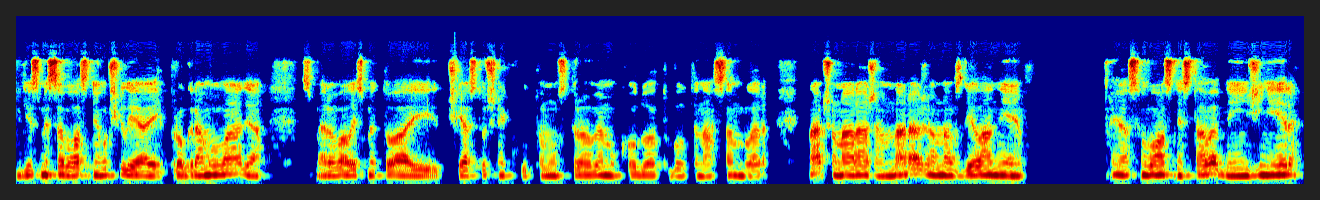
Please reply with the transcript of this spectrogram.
kde sme sa vlastne učili aj programovať a smerovali sme to aj čiastočne ku tomu strojovému kódu a to bol ten assembler. Na čo narážam? Narážam na vzdelanie. Ja som vlastne stavebný inžinier,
